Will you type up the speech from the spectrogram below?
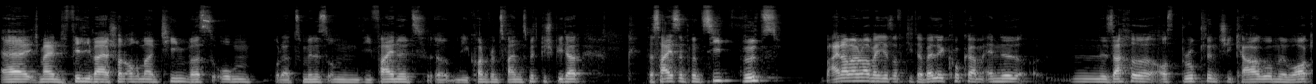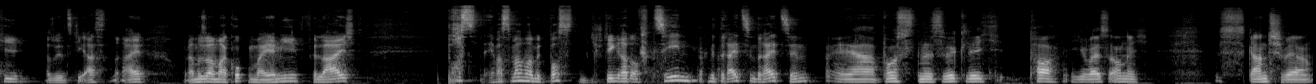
Äh, ich meine, Philly war ja schon auch immer ein Team, was oben oder zumindest um die Finals, äh, um die Conference Finals mitgespielt hat. Das heißt, im Prinzip wird's meiner Meinung nach, wenn ich jetzt auf die Tabelle gucke, am Ende eine Sache aus Brooklyn, Chicago, Milwaukee, also jetzt die ersten drei. Und da müssen wir mal gucken, Miami vielleicht. Boston, ey, was machen wir mit Boston? Die stehen gerade auf 10 mit 13, 13. Ja, Boston ist wirklich, boah, ich weiß auch nicht. Ist ganz schwer.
